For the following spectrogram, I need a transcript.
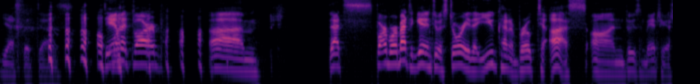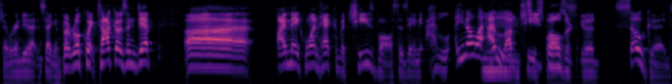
Yes, it does. Oh Damn it, Barb. Um, that's Barb. We're about to get into a story that you kind of broke to us on Booze and Banter yesterday. We're gonna do that in a second. But real quick, tacos and dip. Uh, I make one heck of a cheese ball, says Amy. I, you know what? I love Mm, cheese, balls. are good. So good.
